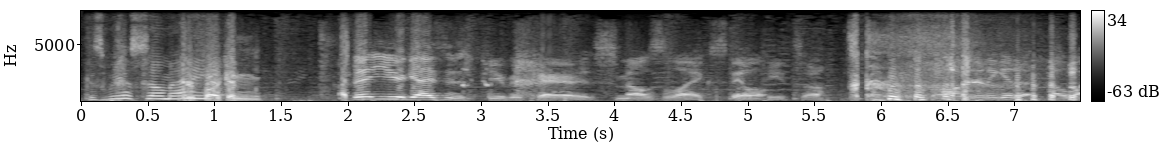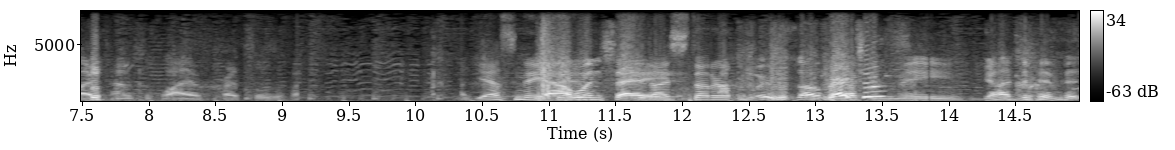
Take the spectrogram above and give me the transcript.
Because we have so You're many. fucking. I bet you guys' pubic hair smells like stale pizza. Oh, I'm gonna get a, a lifetime supply of pretzels if I. Yes, Nathan. Yeah, I wouldn't say- Did I stutter? We're so Pretzels? fucking mean. God damn it.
